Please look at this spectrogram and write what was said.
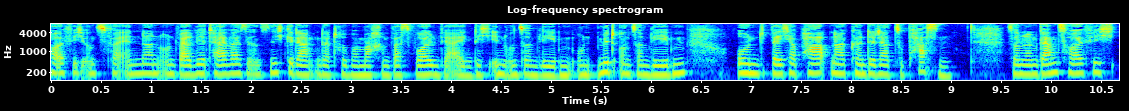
häufig uns verändern und weil wir teilweise uns nicht Gedanken darüber machen, was wollen wir eigentlich in unserem Leben und mit unserem Leben und welcher Partner könnte dazu passen, sondern ganz häufig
